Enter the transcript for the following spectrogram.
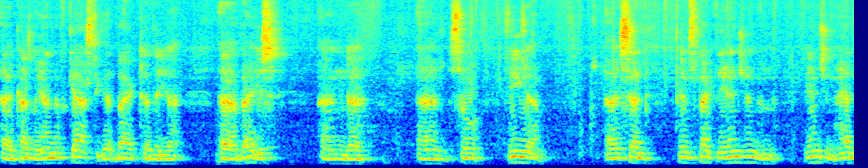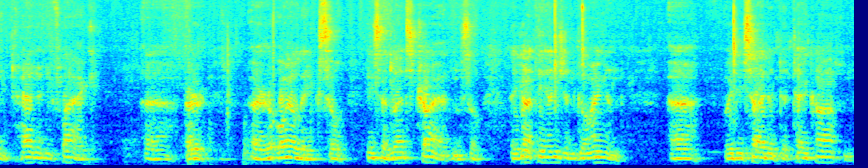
because we had enough gas to get back to the uh, uh, base, and uh, uh, so he uh, uh, said inspect the engine, and the engine hadn't had any flak uh, or or oil leak, so he said let's try it, and so they got the engine going, and uh, we decided to take off, and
